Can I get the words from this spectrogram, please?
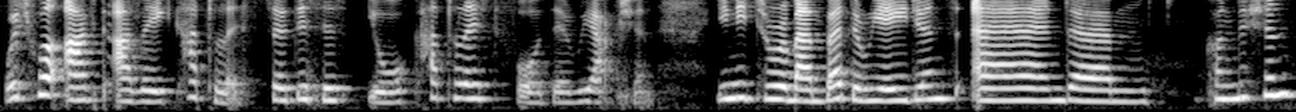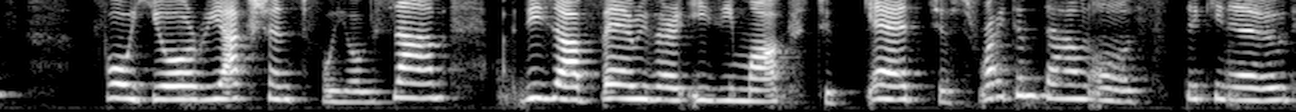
which will act as a catalyst. So this is your catalyst for the reaction. You need to remember the reagents and um, conditions for your reactions for your exam. These are very, very easy marks to get. Just write them down on a sticky note.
